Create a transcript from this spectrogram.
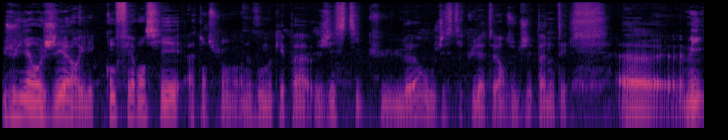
Julien Auger, alors il est conférencier, attention, ne vous moquez pas, gesticuleur ou gesticulateur, zut, j'ai pas noté. Euh, mais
